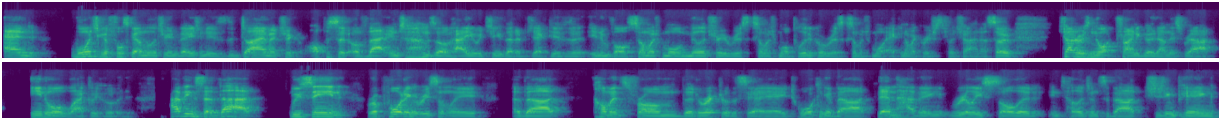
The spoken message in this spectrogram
And launching a full-scale military invasion is the diametric opposite of that in terms of how you achieve that objective. It involves so much more military risk, so much more political risk, so much more economic risk for China. So China is not trying to go down this route in all likelihood. Having said that, we've seen reporting recently about comments from the director of the CIA talking about them having really solid intelligence about Xi Jinping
